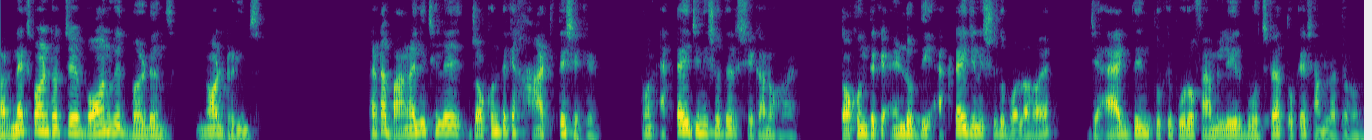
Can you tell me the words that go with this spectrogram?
আর নেক্সট পয়েন্ট হচ্ছে born with burdens not dreams একটা বাঙালি ছেলে যখন থেকে হাঁটতে শেখে, তখন একটাই জিনিস ওদের শেখানো হয়, তখন থেকে এন্ড অবধি একটাই জিনিস শুধু বলা হয় যে একদিন তোকে পুরো ফ্যামিলির বোঝটা তোকে সামলাতে হবে।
